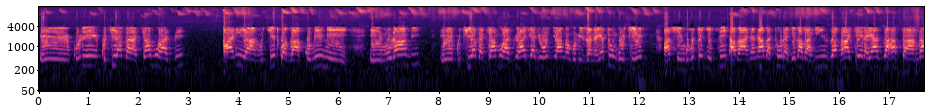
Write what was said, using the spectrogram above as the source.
eh, kuri ku kiyaga cya muhazi hariya mu cyitwaga komini eh, murambi eh, ku kiyaga cya muhazi hariya ni ho ijana yatungukiye. Ashinga ubutegetsi abana n'abaturage b'abahinza ba kera yaza ahasanga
